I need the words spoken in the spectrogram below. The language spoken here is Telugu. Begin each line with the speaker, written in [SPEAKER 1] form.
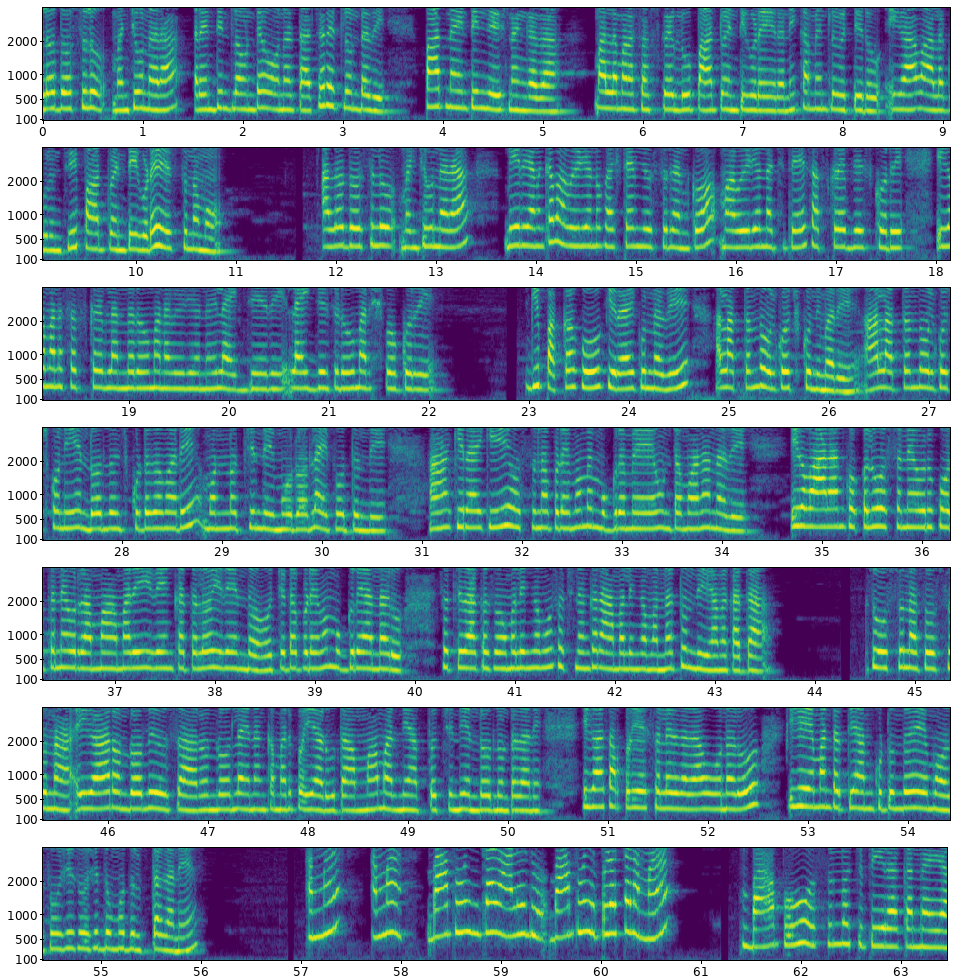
[SPEAKER 1] హలో దోస్తులు మంచిగా ఉన్నారా? రెంటింట్లో ఉంటే ఓనర్ టార్చర్ ఎట్లుంటుంది? పార్ట్ నైన్టీన్ చేసినాం కదా. మళ్ళీ మన సబ్స్క్రైబ్లు పార్ట్ ట్వంటీ కూడా వేయరని కమెంట్లు పెట్టిరు ఇక వాళ్ళ గురించి పార్ట్ ట్వంటీ కూడా వేస్తున్నాము హలో దోస్తులు మంచిగా ఉన్నారా? మీరు కనుక మా వీడియోను ఫస్ట్ టైం చూస్తారనుకో మా వీడియో నచ్చితే సబ్స్క్రైబ్ చేసుకోర్రి. ఇక మన సబ్స్క్రైబ్లు అందరూ మన వీడియోని లైక్ చేయరి లైక్ చేసుడు మర్చిపోకుర్రి. ఈ పక్కకు కిరాయికున్నది వాళ్ళ అత్తను తోలుకొచ్చుకుంది మరి. వాళ్ళ అత్తను తోలుకొచ్చుకొని ఎన్ని రోజులు ఉంచుకుంటుందో మరి? మొన్న వచ్చింది మూడు రోజులు అయిపోతుంది. ఆ కిరాయికి వస్తున్నప్పుడేమో మేము ముగ్గురమే ఉంటాము అని అన్నది. ఇక వారానికి ఒక్కరు వస్తూనే ఎవరు పోతూనే ఎవరు అమ్మ. మరి ఇవేం కథలో ఇదేందో? వచ్చేటప్పుడేమో ముగ్గురే అన్నారు. సొచ్చేదాకా సోమలింగము సొచ్చినాక రామలింగం అన్నట్టుంది ఆమె కథ. చూస్తున్నా చూస్తున్నా. ఇక రెండు రోజులు చూసా. రెండు రోజులు అయినాక మరి పోయి అడుగుతా అమ్మ మరి నీ అత్త వచ్చింది ఎన్ని రోజులు ఉంటుందని? ఇక సపోర్ట్ చేస్తలేదు కదా ఓనరు. ఇక ఏమంటది అనుకుంటుందో ఏమో. చూసి చూసి దుమ్ము దులుపుతా గానీ బాబు వస్తుండొచ్చు తీరా కన్నయ్య.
